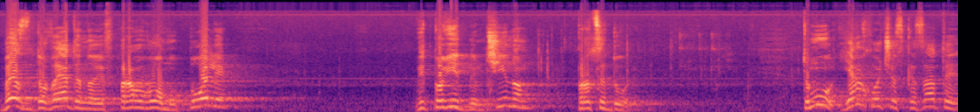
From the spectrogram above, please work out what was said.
без доведеної в правовому полі відповідним чином процедури. Тому я хочу сказати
